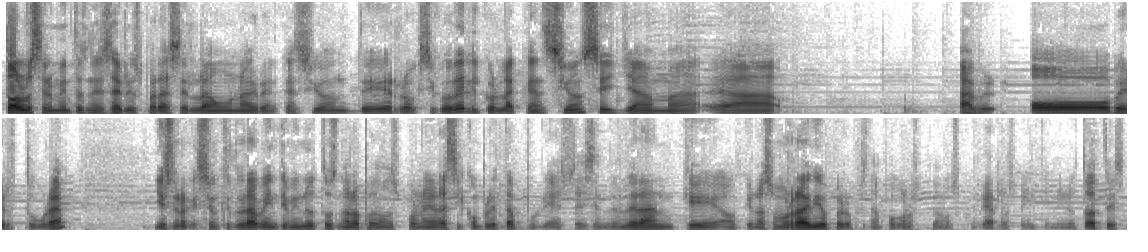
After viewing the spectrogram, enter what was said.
todos los elementos necesarios para hacerla una gran canción de rock psicodélico. La canción se llama Aber- Obertura y es una canción que dura 20 minutos. No la podemos poner así completa, porque ustedes entenderán que, aunque no somos radio, pero pues tampoco nos podemos colgar los 20 minutotes.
